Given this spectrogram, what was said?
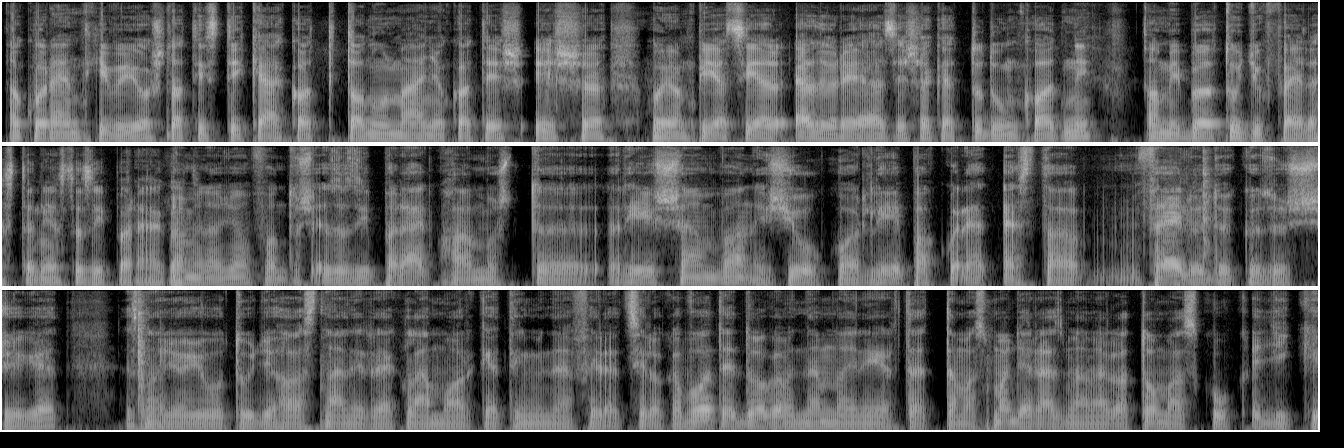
akkor rendkívül jó statisztikákat, tanulmányokat és, és uh, olyan piaci előrejelzéseket tudunk adni, amiből tudjuk fejleszteni ezt az iparágat. Ami nagyon fontos, ez az iparág, ha most résen van, és jókor lép, akkor e- ezt a fejlődő közösséget, ez nagyon jó tudja használni reklám, marketing, mindenféle célokra. Volt egy dolog, amit nem nagyon értettem, azt magyaráz már meg a Thomas Cook egyik,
